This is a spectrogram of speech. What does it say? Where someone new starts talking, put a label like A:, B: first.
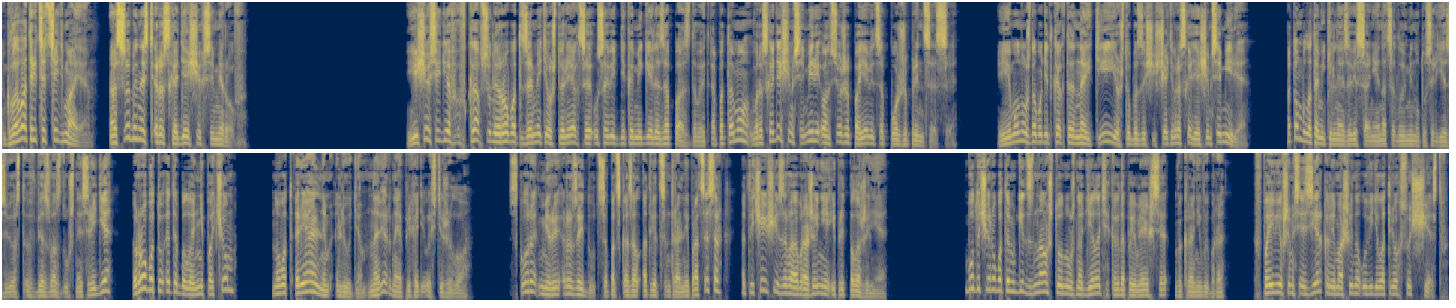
A: Глава 37. Особенность расходящихся миров. Еще сидев в капсуле, робот заметил, что реакция у советника Мигеля запаздывает, а потому в расходящемся мире он все же появится позже принцессы. И ему нужно будет как-то найти ее, чтобы защищать в расходящемся мире. Потом было томительное зависание на целую минуту среди звезд в безвоздушной среде. Роботу это было нипочем, но вот реальным людям, наверное, приходилось тяжело. «Скоро миры разойдутся», — подсказал ответ центральный процессор, отвечающий за воображение и предположение. Будучи роботом, гид знал, что нужно делать, когда появляешься в экране выбора. В появившемся зеркале машина увидела трех существ.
